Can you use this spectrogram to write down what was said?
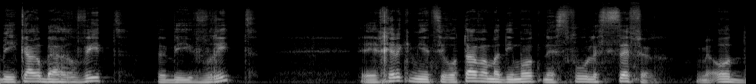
בעיקר בערבית ובעברית. אה, חלק מיצירותיו המדהימות נאספו לספר מאוד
